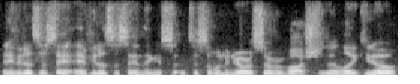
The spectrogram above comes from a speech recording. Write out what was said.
And if he does the same, if he does the same thing to someone in your server, Bosch, then like you know,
